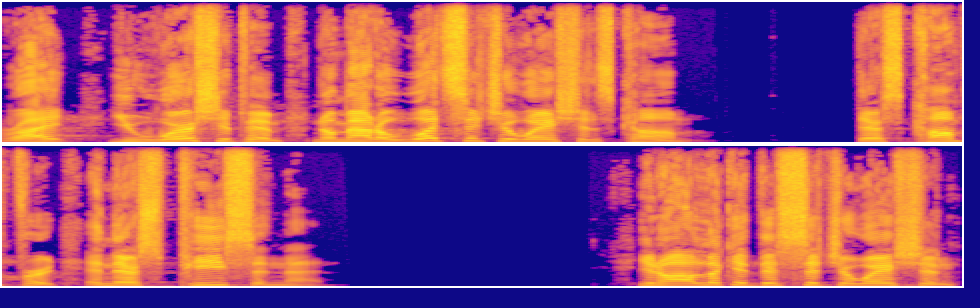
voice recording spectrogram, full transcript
right? You worship Him no matter what situations come. There's comfort and there's peace in that. You know, I look at this situation.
